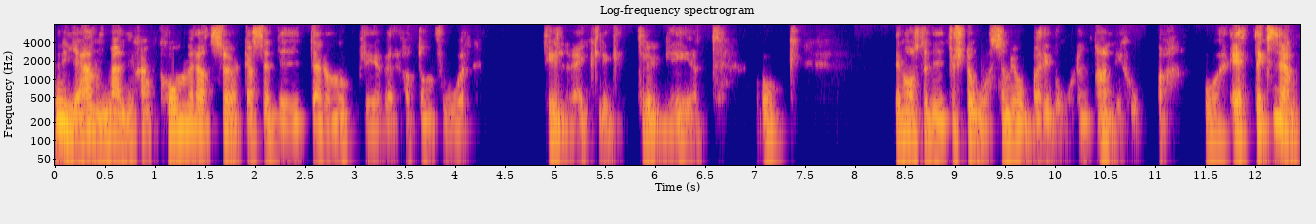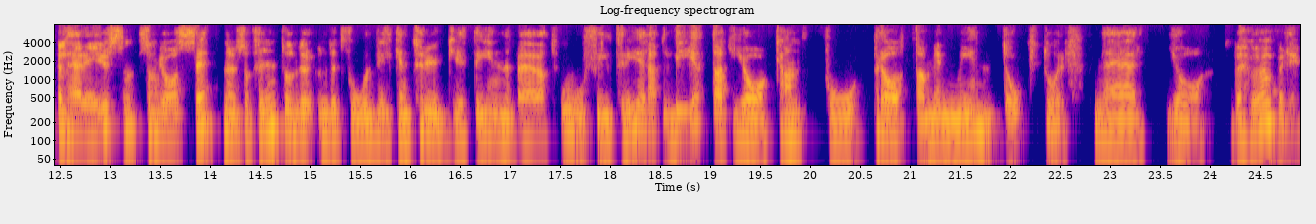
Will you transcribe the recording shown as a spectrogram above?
Mm. Igen, människan kommer att söka sig dit där de upplever att de får tillräcklig trygghet. Och det måste vi förstå som jobbar i vården allihopa. Och ett exempel här är ju som, som jag har sett nu så fint under, under två år vilken trygghet det innebär att ofiltrerat veta att jag kan få prata med min doktor när jag behöver det.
